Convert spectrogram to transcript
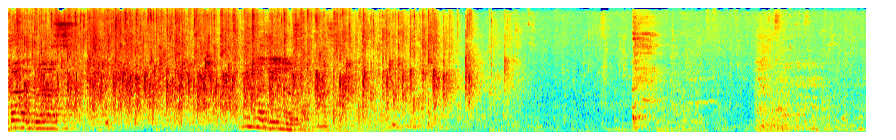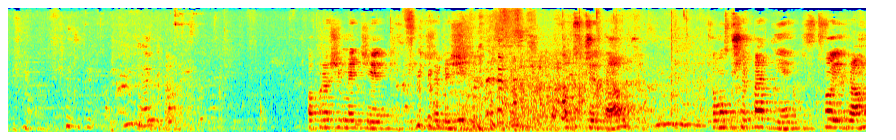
Witamy po raz, mam nadzieję, nie ostatni. Poprosimy Cię, żebyś odczytał, komu przypadnie z Twoich rąk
